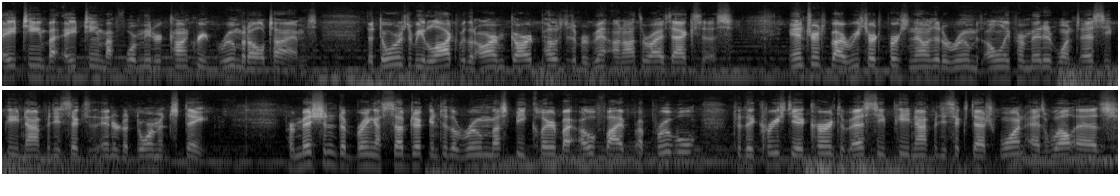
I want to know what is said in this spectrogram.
18 by 18 by 4 meter concrete room at all times. The doors to be locked with an armed guard posted to prevent unauthorized access. Entrance by research personnel into the room is only permitted once SCP-956 has entered a dormant state. Permission to bring a subject into the room must be cleared by O5 approval to decrease the occurrence of SCP-956-1 as well as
